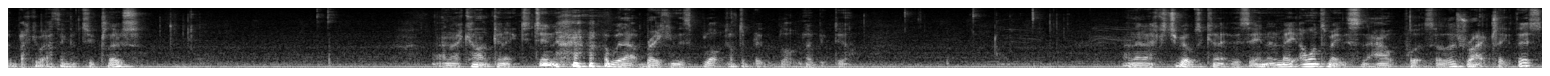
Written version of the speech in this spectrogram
go back a bit I think I'm too close. And I can't connect it in without breaking this block. I have to break the block no big deal. And then I should be able to connect this in. And make I want to make this an output. So let's right click this.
